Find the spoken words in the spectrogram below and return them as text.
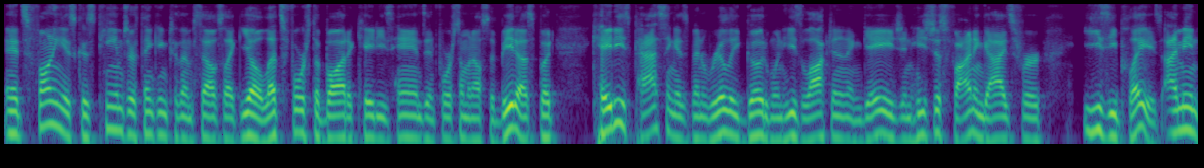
And it's funny is because teams are thinking to themselves, like, yo, let's force the ball out of KD's hands and force someone else to beat us. But KD's passing has been really good when he's locked in and engaged, and he's just finding guys for easy plays. I mean,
